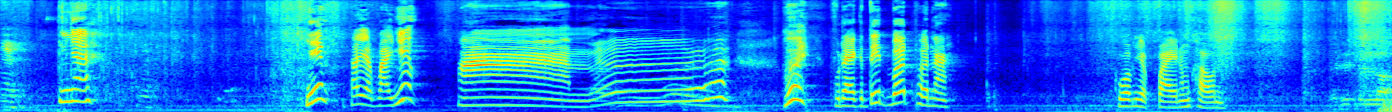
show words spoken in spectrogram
เนี่ยนี่ไง ยิ้ม ถ้าอยากไปยิ้มห่านเอ้ยเฮ้ย ผู้ใดกระติดเบิดเพิ่นน่ะความอยากไปน้ำเขาน่ะไม่ได้เป็นหรอก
